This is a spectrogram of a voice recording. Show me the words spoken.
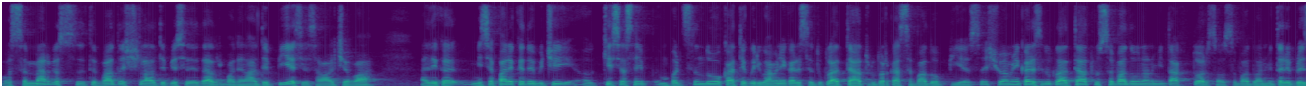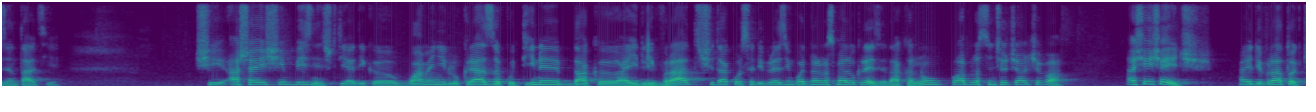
o să meargă să te vadă și la alte piese de teatru, poate în alte piese sau altceva. Adică mi se pare că de obicei uh, chestia asta e împărțită în două categorii. Oamenii care se duc la teatru doar ca să vadă o piesă și oamenii care se duc la teatru să vadă un anumit actor sau să vadă o anumită reprezentație. Și așa e și în business, știi? Adică oamenii lucrează cu tine dacă ai livrat și dacă o să livrezi în continuare o să mai lucreze. Dacă nu, probabil o să încerci altceva. Așa e și aici. Ai livrat ok,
